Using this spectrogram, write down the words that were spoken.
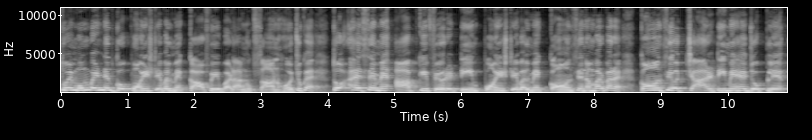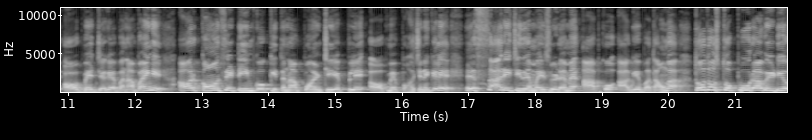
तो वहीं मुंबई इंडियंस को पॉइंट्स टेबल में काफ़ी बड़ा नुकसान हो चुका है। तो ऐसे में आपकी फेवरेट टीम पॉइंट्स टेबल में कौन से नंबर पर है? कौन सी वो चार टीमें हैं जो प्ले ऑफ़ में जगह बना पाएँगी? और कौन सी टीम को कितना पॉइंट चाहिए प्ले ऑफ़ में पहुँचने के लिए? ये सारी चीज़ें मैं इस वीडियो में आपको आगे बताऊँगा। तो दोस्तों, पूरा वीडियो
